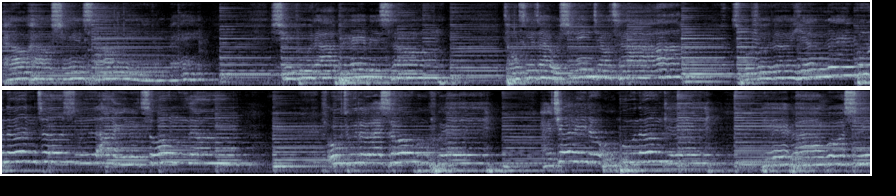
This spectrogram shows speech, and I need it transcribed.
好好欣赏你的美。幸福搭配悲伤，同时在我心交叉。挫折的眼泪不能测试爱的重量，付出的爱收不回，还欠你的我不能给。别把我心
